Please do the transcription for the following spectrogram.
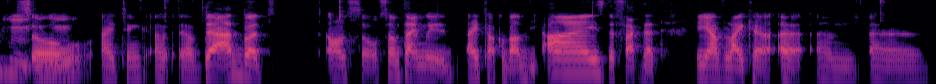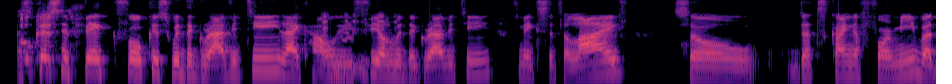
mm-hmm, so mm-hmm. i think of, of, that but also sometimes i talk about the eyes the fact that you have like a, a, um, a, a specific focus with the gravity like how mm-hmm. you feel with the gravity makes it alive so that's kind of for me but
